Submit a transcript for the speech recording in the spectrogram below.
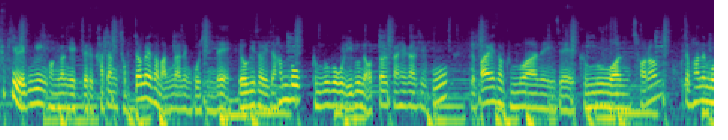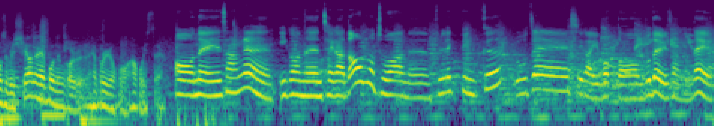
특히 외국인 관광객들을 가장 접점해서 만나는 곳인데 여기서 이제 한복 근무복을 입으면 어떨까 해가지고 바에서 근무하는 이제 근무원처럼 직접 하는 모습을 시연을 해보는 걸 해보려고 하고 있어요. 어, 네, 의상은 이거는 제가 너무 좋아하는 블랙핑크 로제 씨가 입었던 무대 의상인데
